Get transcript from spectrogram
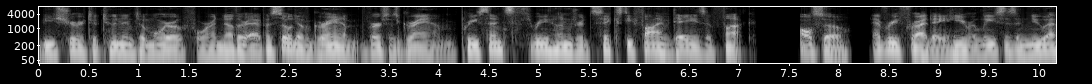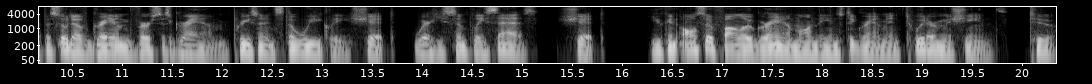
Be sure to tune in tomorrow for another episode of Graeme vs. Graeme Presents 365 Days of Fuck. Also, every Friday he releases a new episode of Graeme vs. Graeme Presents The Weekly Shit, where he simply says, shit. You can also follow Graeme on the Instagram and Twitter machines, too.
